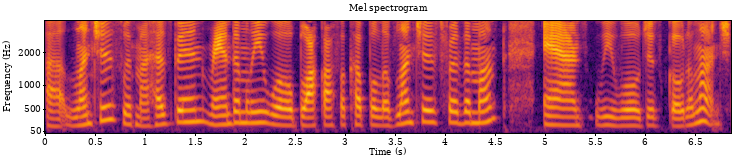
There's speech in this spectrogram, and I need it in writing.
uh, lunches with my husband. Randomly, we'll block off a couple of lunches for the month and we will just go to lunch.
